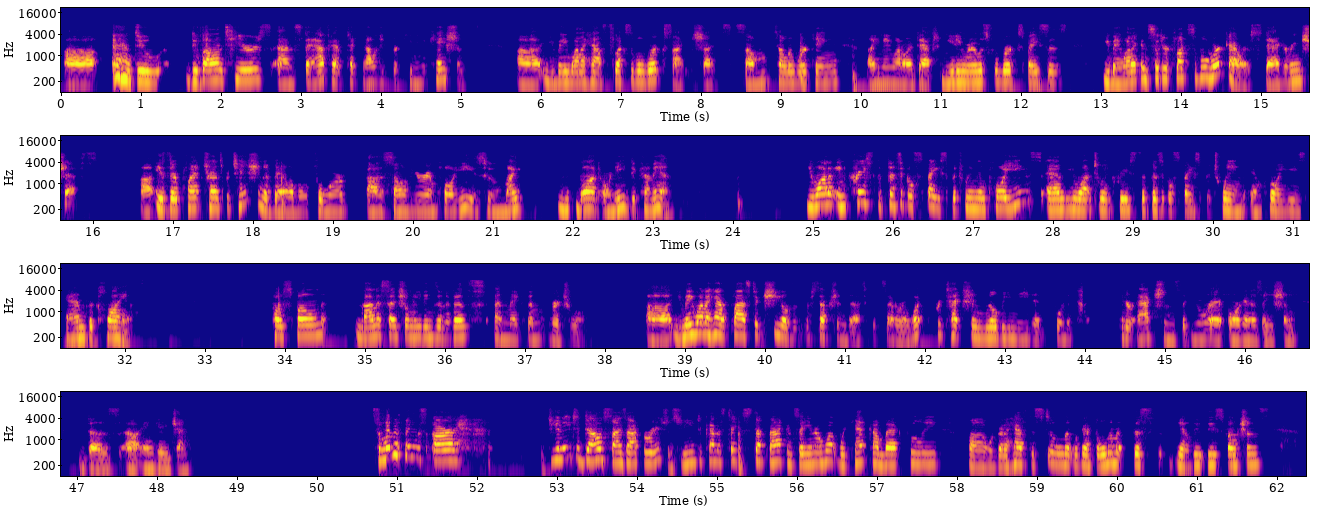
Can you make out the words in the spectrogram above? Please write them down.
Uh, do, do volunteers and staff have technology for communications? Uh, you may want to have flexible work sites, some teleworking. Uh, you may want to adapt meeting rooms for workspaces. You may want to consider flexible work hours, staggering shifts. Uh, is there plant transportation available for uh, some of your employees who might want or need to come in? You want to increase the physical space between employees and you want to increase the physical space between employees and the clients. Postpone non-essential meetings and events and make them virtual. Uh, you may want to have plastic shields at the reception desk, etc. What protection will be needed for the type of interactions that your organization does uh, engage in? Some other things are you need to downsize operations? You need to kind of take a step back and say, you know what, we can't come back fully. Uh, we're going to have to still, we're going to have to limit this, you know, these functions.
